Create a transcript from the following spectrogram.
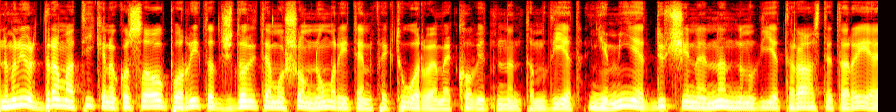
Në mënyrë dramatike në Kosovë po rritet çdo ditë e më shumë numri i të infektuarve me COVID-19. 1219 raste të reja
